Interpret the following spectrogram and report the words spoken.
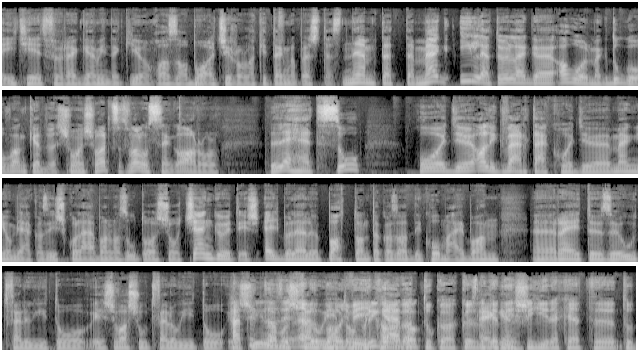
Így hétfő reggel mindenki jön haza a Balcsiról, aki tegnap este ezt nem tette meg, illetőleg ahol meg dugó van, kedves Von Schwarz, az valószínűleg arról lehet szó, hogy alig várták, hogy megnyomják az iskolában az utolsó csengőt, és egyből elő pattantak az addig homályban rejtőző útfelújító és vasútfelújító hát és villamos felújító előbb, hogy brigádok. a közlekedési Igen. híreket, tud,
